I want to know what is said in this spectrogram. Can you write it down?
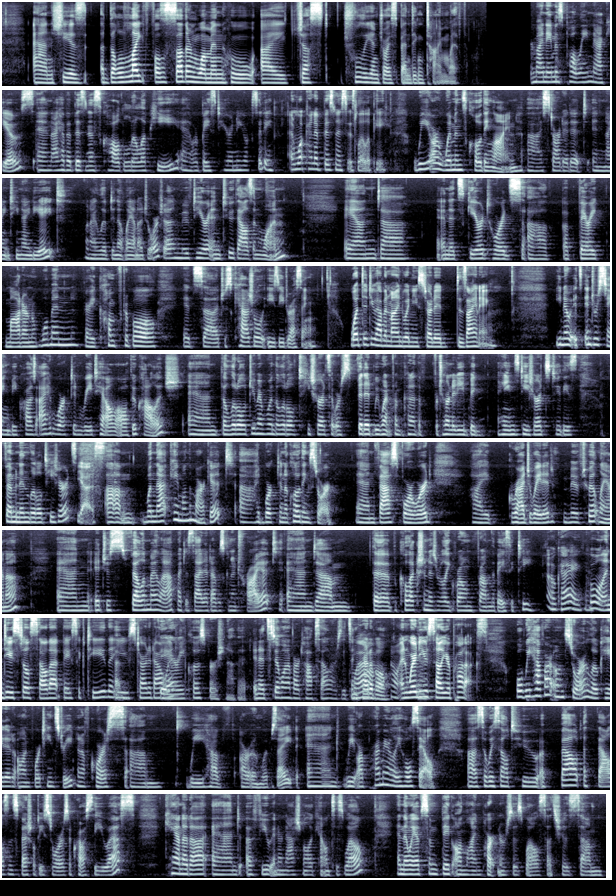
And she is a delightful Southern woman who I just truly enjoy spending time with. My name is Pauline Nakios, and I have a business called Lilla P, and we're based here in New York City. And what kind of business is Lilla P? We are women's clothing line. Uh, I started it in 1998 when I lived in Atlanta, Georgia, and moved here in 2001. And uh, and it's geared towards uh, a very modern woman, very comfortable. It's uh, just casual, easy dressing. What did you have in mind when you started designing? You know, it's interesting because I had worked in retail all through college, and the little, do you remember when the little t shirts that were fitted? We went from kind of the fraternity big Hanes t shirts to these feminine little t shirts. Yes. Um, when that came on the market, uh, I had worked in a clothing store. And fast forward, I graduated, moved to Atlanta, and it just fell in my lap. I decided I was going to try it, and um, the collection has really grown from the basic tee. Okay, cool. And do you still sell that basic tee that you started out with? Very close version of it, and it's still one of our top sellers. It's Wow. incredible. Oh, And where do you sell your products? Well, we have our own store located on 14th Street, and of course, um, we have our own website, and we are primarily wholesale. Uh, so we sell to about a thousand specialty stores across the U.S., Canada, and a few international accounts as well. And then we have some big online partners as well, such as um,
